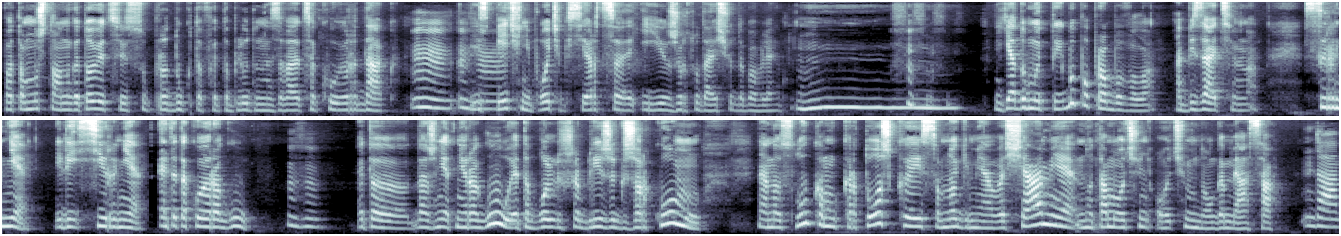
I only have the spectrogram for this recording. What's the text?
Потому что он готовится из субпродуктов. Это блюдо называется куердак. М, мгм. Из печени, почек, сердца и жир туда еще добавляют. Я думаю, ты бы попробовала обязательно. Сырне или сирне. Это такое рагу. Это даже нет, не рагу, это больше ближе к жаркому. Оно с луком, картошкой, со многими овощами, но там очень-очень много мяса. Да,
